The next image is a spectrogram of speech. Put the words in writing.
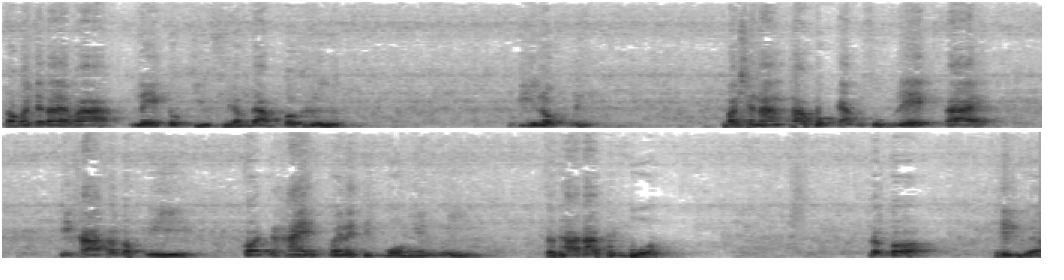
เราก็จะได้ว่าเลขตัวขีดสีดำๆก็คือ b ลบหนึ่งเพราะฉะนั้นถ้าโปรแกรมสุ่มเลขได้ b ค่าเท่ากับ a ก็จะให้ไม่ได้ติดโมเมนต์มีสถานะเป็นบวก แล้วก็ที่เหลือ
